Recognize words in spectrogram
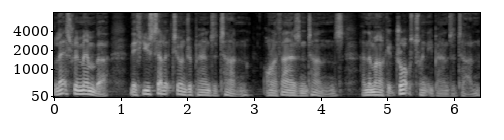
Let's remember if you sell at £200 a tonne on a thousand tonnes and the market drops £20 a tonne,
